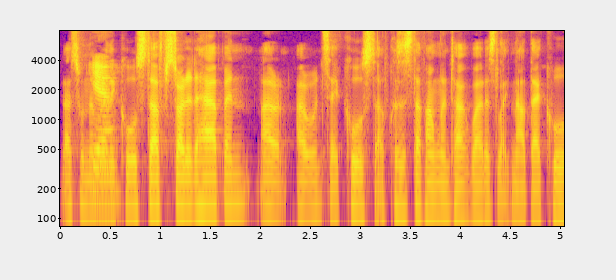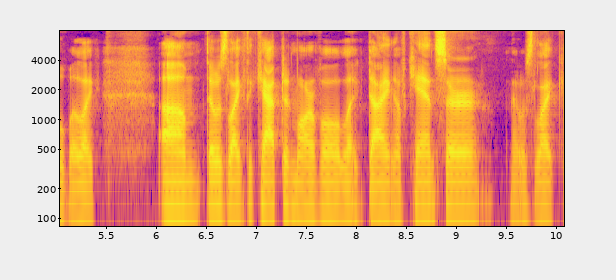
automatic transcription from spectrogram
That's when the Yeah. really cool stuff started to happen. I don't, I wouldn't say cool stuff because the stuff I'm going to talk about is like not that cool, but like um, there was like the Captain Marvel like dying of cancer. There was like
